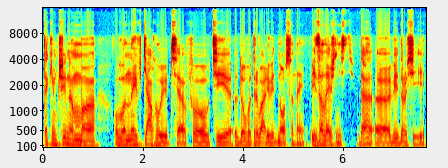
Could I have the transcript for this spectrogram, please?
таким чином е, вони втягуються в ці довготривалі відносини і залежність да, е, від Росії.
